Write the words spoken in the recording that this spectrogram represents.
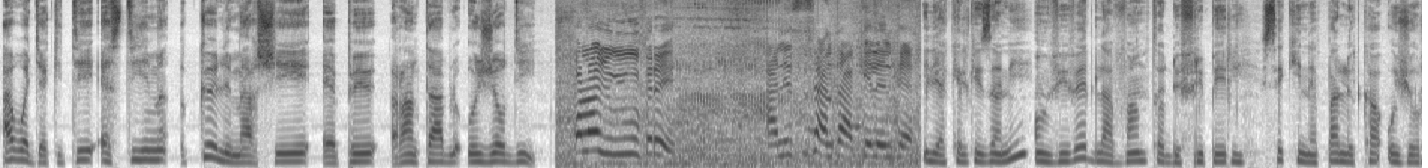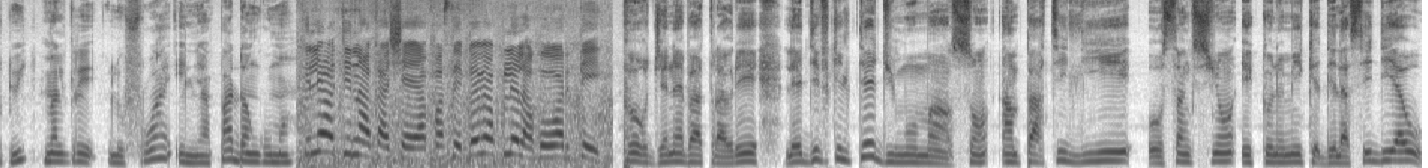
Awadjakite estime que le marché est peu rentable aujourd'hui. Il y a quelques années, on vivait de la vente de friperies, ce qui n'est pas le cas aujourd'hui. Malgré le froid, il n'y a pas d'engouement. Pour Djeneba Traoré, les difficultés du moment sont en partie liées aux sanctions économiques de la CDAO.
